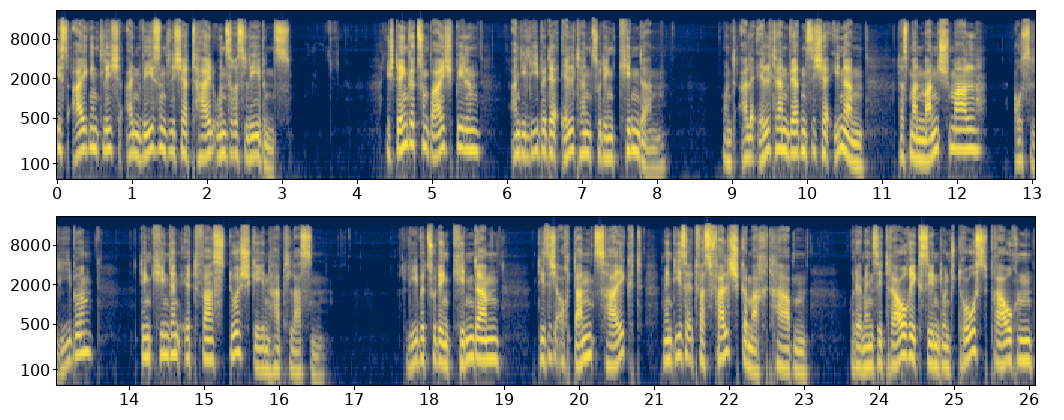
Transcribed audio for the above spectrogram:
ist eigentlich ein wesentlicher Teil unseres Lebens. Ich denke zum Beispiel an die Liebe der Eltern zu den Kindern. Und alle Eltern werden sich erinnern, dass man manchmal aus Liebe den Kindern etwas durchgehen hat lassen. Liebe zu den Kindern, die sich auch dann zeigt, wenn diese etwas falsch gemacht haben oder wenn sie traurig sind und Trost brauchen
